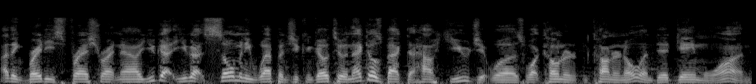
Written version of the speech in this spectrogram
I think Brady's fresh right now. You got you got so many weapons you can go to, and that goes back to how huge it was what Connor Connor Noland did game one,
